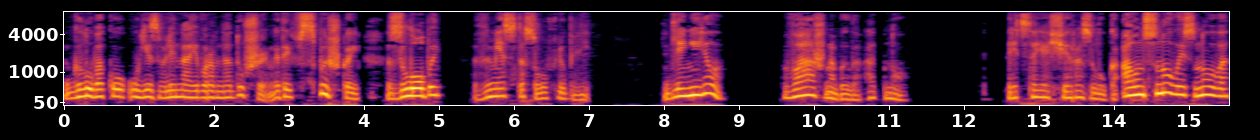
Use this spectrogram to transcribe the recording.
глубоко уязвлена его равнодушием, этой вспышкой злобы вместо слов любви. Для нее важно было одно — предстоящая разлука, а он снова и снова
